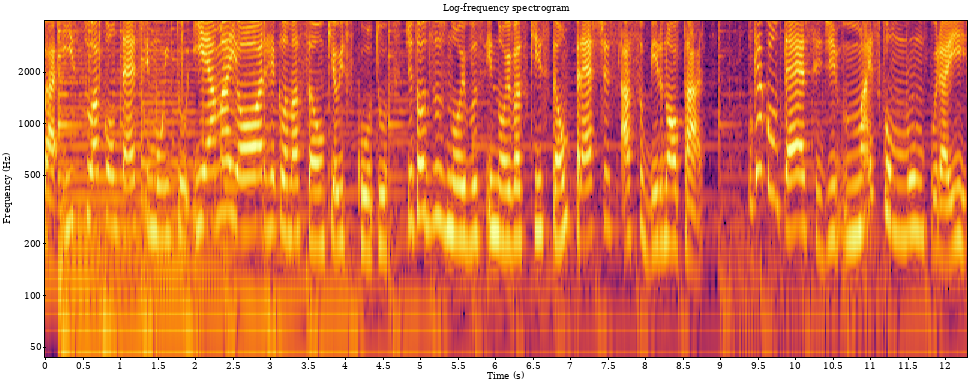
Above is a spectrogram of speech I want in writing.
Caramba, isso acontece muito e é a maior reclamação que eu escuto de todos os noivos e noivas que estão prestes a subir no altar. O que acontece de mais comum por aí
